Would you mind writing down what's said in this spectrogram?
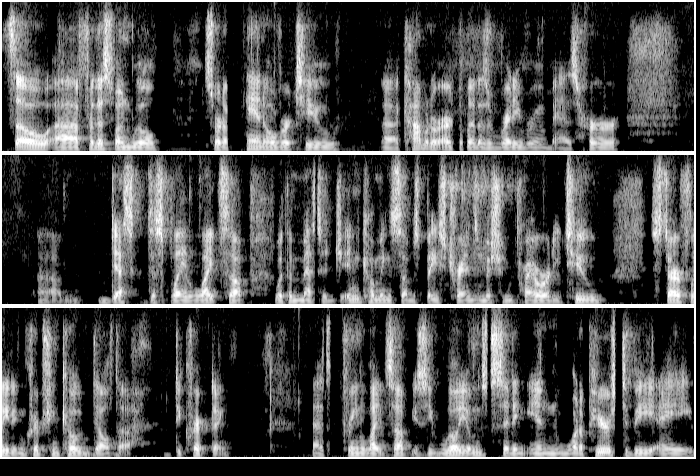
So uh, for this one, we'll sort of pan over to uh, Commodore Archuleta's ready room as her um, desk display lights up with a message: "Incoming subspace transmission priority two, Starfleet encryption code Delta, decrypting." As the screen lights up, you see Williams sitting in what appears to be a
